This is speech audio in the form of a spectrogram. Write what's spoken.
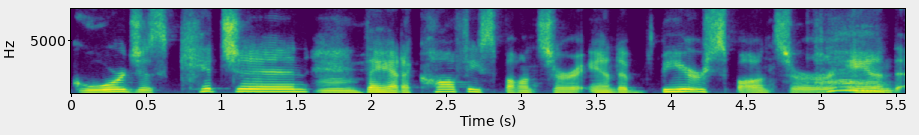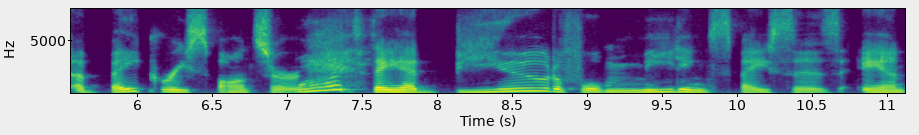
gorgeous kitchen Mm. they had a coffee sponsor and a beer sponsor and a bakery sponsor What? they had beautiful meeting spaces and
